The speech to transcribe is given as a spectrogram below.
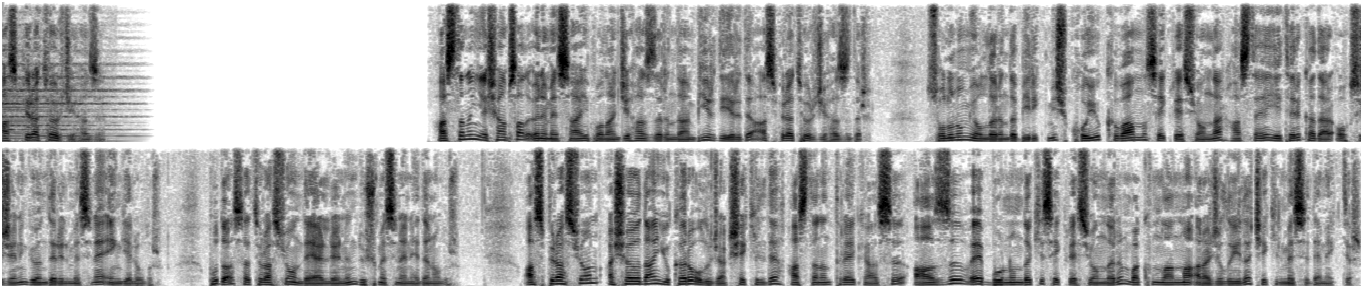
Aspiratör cihazı Hastanın yaşamsal öneme sahip olan cihazlarından bir diğeri de aspiratör cihazıdır. Solunum yollarında birikmiş koyu kıvamlı sekresyonlar hastaya yeteri kadar oksijenin gönderilmesine engel olur. Bu da satürasyon değerlerinin düşmesine neden olur. Aspirasyon aşağıdan yukarı olacak şekilde hastanın trakeası, ağzı ve burnundaki sekresyonların vakumlanma aracılığıyla çekilmesi demektir.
